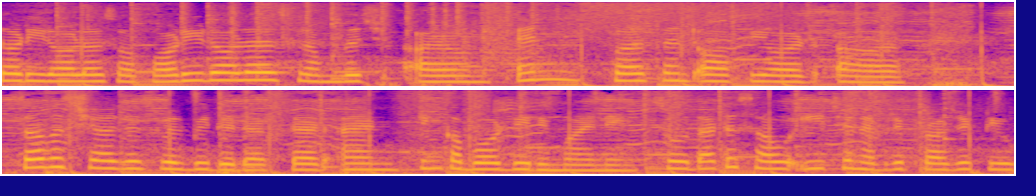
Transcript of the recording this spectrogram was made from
$30 or $40 from which around 10% of your uh, service charges will be deducted and think about the remaining. So that is how each and every project you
